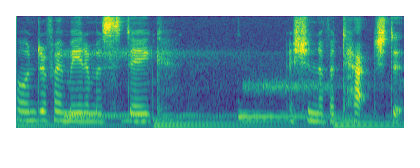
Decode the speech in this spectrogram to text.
I wonder if I made a mistake. I shouldn't have attached it.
